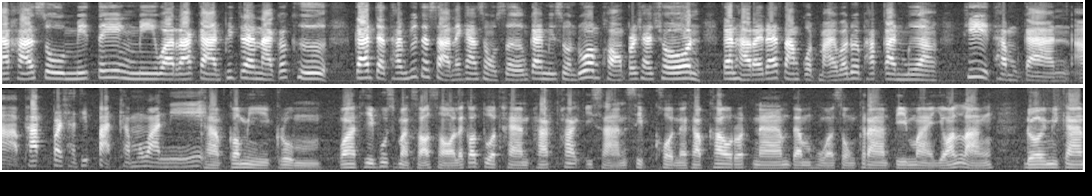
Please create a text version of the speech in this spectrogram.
นะคะซูมมิ팅มีวาระการพิจารณาก็คือ การจัดทำยุทธศาสตร์ในการส่งเสริมการมีส่วนร่วมของประชาชน การหารายได้ตามกฎหมายว่าด้วยพักการเมืองที่ทำการพักประชาธิปัตย์ค่ะเมื่อวานนี้ครับก็มีกลุ่มว่าที่ผู้สมัครสสและก็ตัวแทนพักภาคอีสาน 10 คนนะครับ เข้ารดน้ำดำหัวสงกรานต์ปีใหม่ย้อนหลัง โดยมีการ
